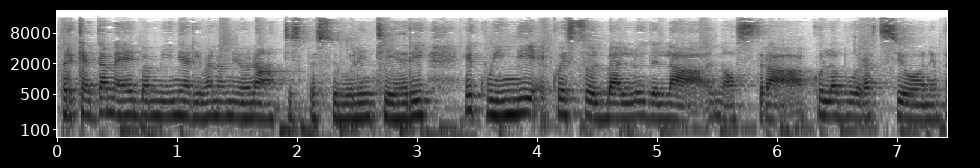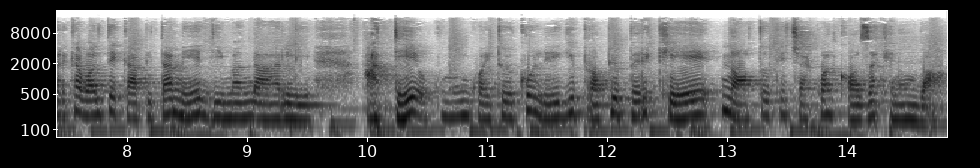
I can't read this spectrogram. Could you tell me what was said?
perché da me i bambini arrivano neonati spesso e volentieri e quindi è questo il bello della nostra collaborazione, perché a volte capita a me di mandarli a te o comunque ai tuoi colleghi proprio perché noto che c'è qualcosa che non va.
